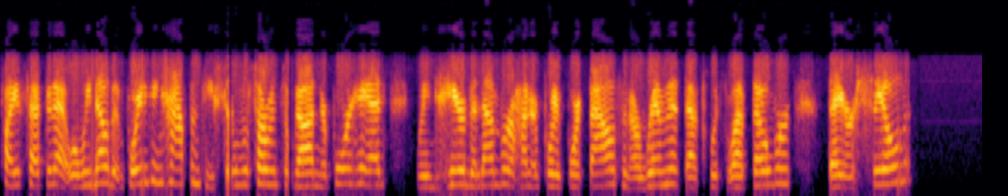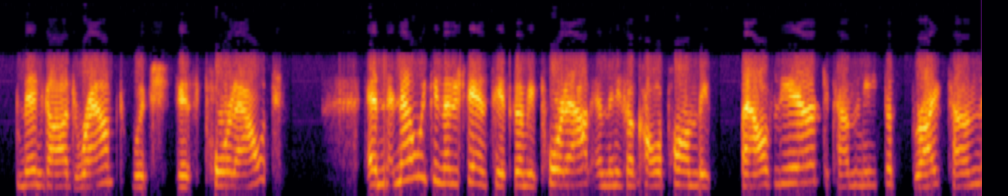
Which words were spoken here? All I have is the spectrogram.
place after that? Well, we know that before anything happens, he seals the servants of God in their forehead. We hear the number 144,000, a remnant. That's what's left over. They are sealed. Then God's wrath, which is poured out. And now we can understand. See, it's going to be poured out, and then He's going to call upon the fowls of the air to come and eat the right come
